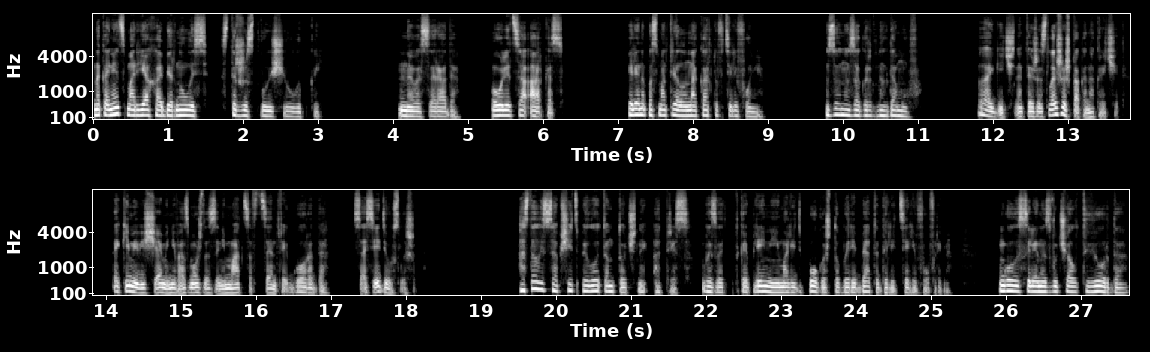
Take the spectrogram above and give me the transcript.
Наконец Марьяха обернулась с торжествующей улыбкой. «Новосарада. Улица Аркас». Елена посмотрела на карту в телефоне. Зона загородных домов. «Логично, ты же слышишь, как она кричит? Такими вещами невозможно заниматься в центре города. Соседи услышат». Осталось сообщить пилотам точный адрес, вызвать подкрепление и молить Бога, чтобы ребята долетели вовремя. Голос Елены звучал твердо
